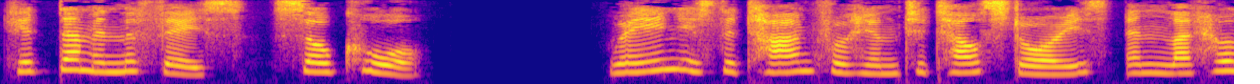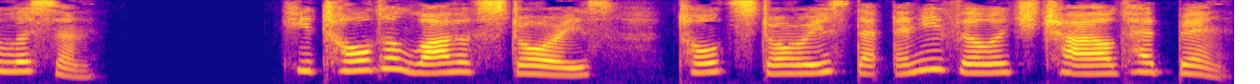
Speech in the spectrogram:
Hit them in the face, so cool. Rain is the time for him to tell stories and let her listen. He told a lot of stories, told stories that any village child had been.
